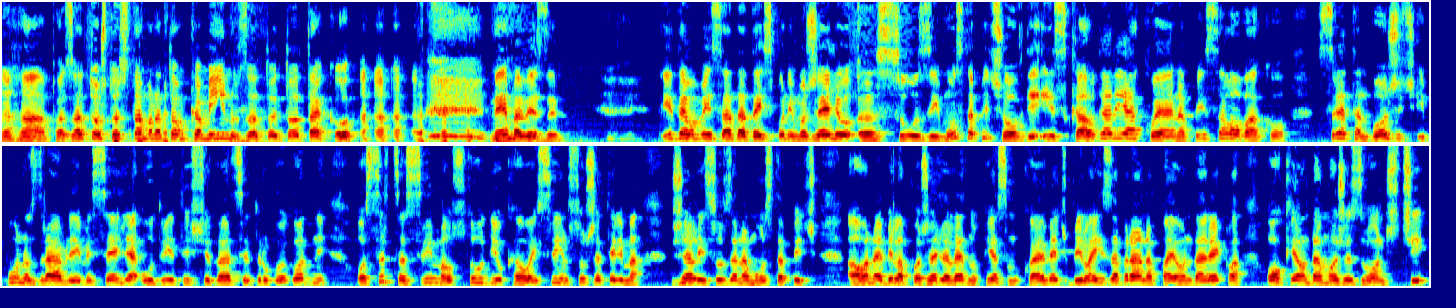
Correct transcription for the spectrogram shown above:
Aha, pa zato što si tamo na tom kaminu, zato je to tako. Nema veze. Idemo mi sada da ispunimo želju e, Suzi Mustapić ovdje iz Kalgarija koja je napisala ovako Sretan Božić i puno zdravlja i veselja u 2022. godini od srca svima u studiju kao i svim slušateljima želi Suzana Mustapić, a ona je bila poželjela jednu pjesmu koja je već bila izabrana pa je onda rekla ok, onda može zvončići.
